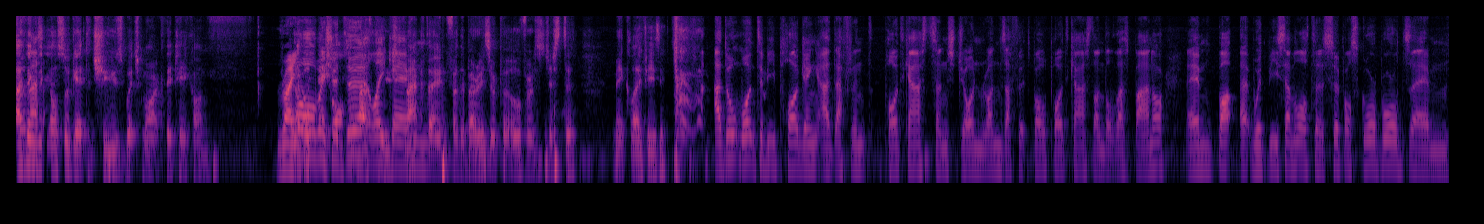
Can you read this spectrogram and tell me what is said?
I think they also get to choose which mark they take on. Right. Oh, we They should do it to like do um, SmackDown for the buries or put overs just to make life easy. I don't want to be plugging a different podcast since John runs a football podcast under this banner, um, but it would be similar to Super Scoreboards. Um,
